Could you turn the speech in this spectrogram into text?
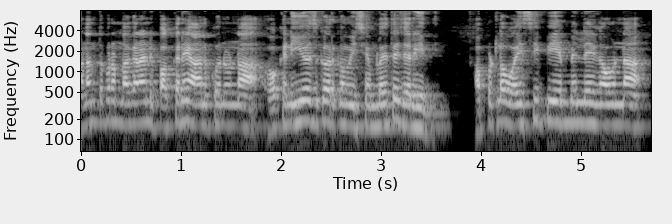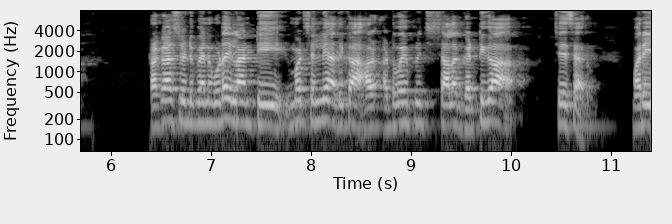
అనంతపురం నగరాన్ని పక్కనే ఆనుకొని ఉన్న ఒక నియోజకవర్గం విషయంలో అయితే జరిగింది. అప్పట్లో వైసీపీ ఎమ్మెల్యేగా ఉన్న ప్రకాష్ రెడ్డి పైన కూడా ఇలాంటి విమర్శల్ని అధిక అటువైపు నుంచి చాలా గట్టిగా చేశారు. మరి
